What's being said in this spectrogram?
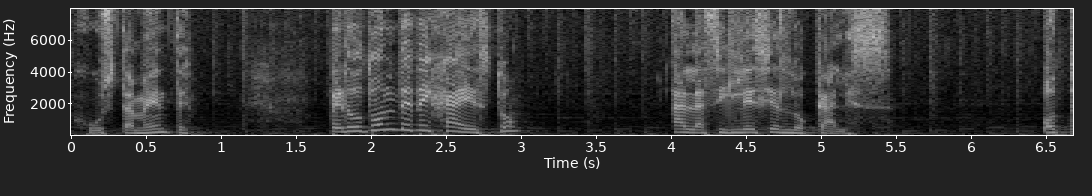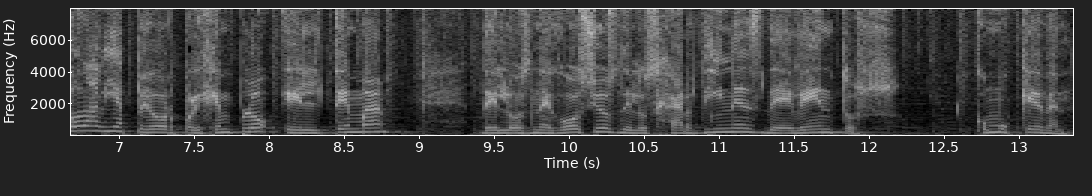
justamente. Pero ¿dónde deja esto? A las iglesias locales. O todavía peor, por ejemplo, el tema de los negocios de los jardines de eventos. ¿Cómo quedan?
